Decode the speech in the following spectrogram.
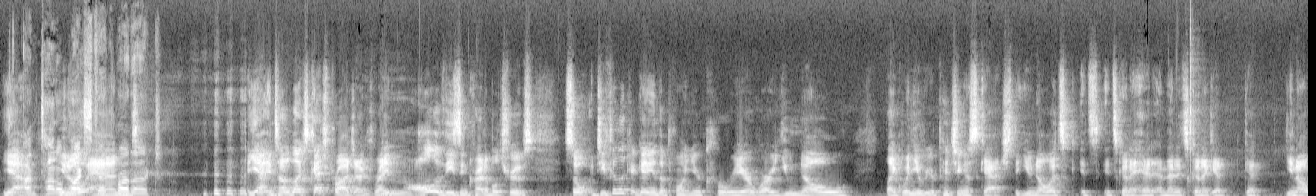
yeah, Untitled you know, Black Sketch and- Product. yeah, Untitled Black Sketch Project, right? Mm. All of these incredible troops. So, do you feel like you're getting to the point in your career where you know, like when you're pitching a sketch, that you know it's it's it's going to hit and then it's going to get get you know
